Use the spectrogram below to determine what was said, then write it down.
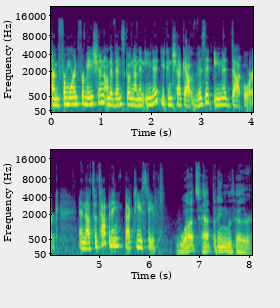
Um, for more information on events going on in Enid, you can check out visitenid.org. And that's what's happening. Back to you, Steve. What's happening with Heather?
